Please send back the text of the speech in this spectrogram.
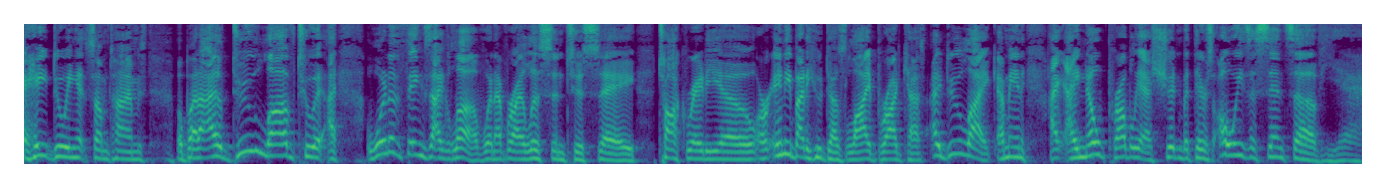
I hate doing it sometimes, but I do love to it. I, one of the things I love whenever I listen to, say, talk radio or anybody who does live broadcast, I do like, I mean, I, I know probably I shouldn't, but there's always a sense of, yeah,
